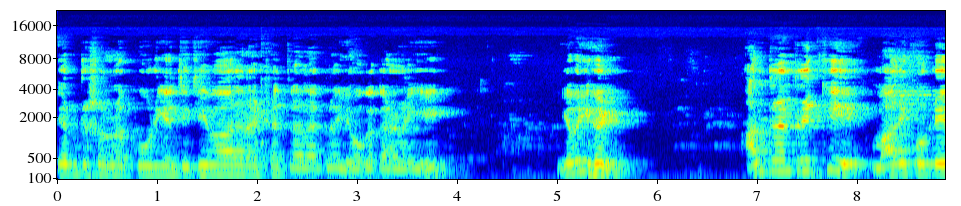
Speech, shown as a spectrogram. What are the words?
என்று சொல்லக்கூடிய திதிவார நட்சத்திர லக்ன யோக கரணையை இவைகள் அன்றன்றைக்கு மாறிக்கொண்டே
